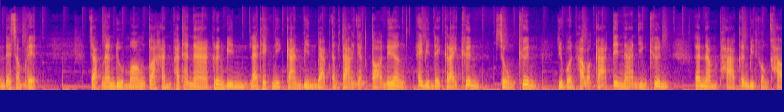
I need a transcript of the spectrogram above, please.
ลได้สำเร็จ จากนั้นดูมองก็หันพัฒนาเครื่องบิน และเทคนิคการบินแบบต่างๆ อย่างต่อเนื่อง ให้บินได้ไกลขึ้น สูงขึ้น อยู่บนอวกาศได้นานยิ่งขึ้น และนำพาเครื่องบินของเขา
